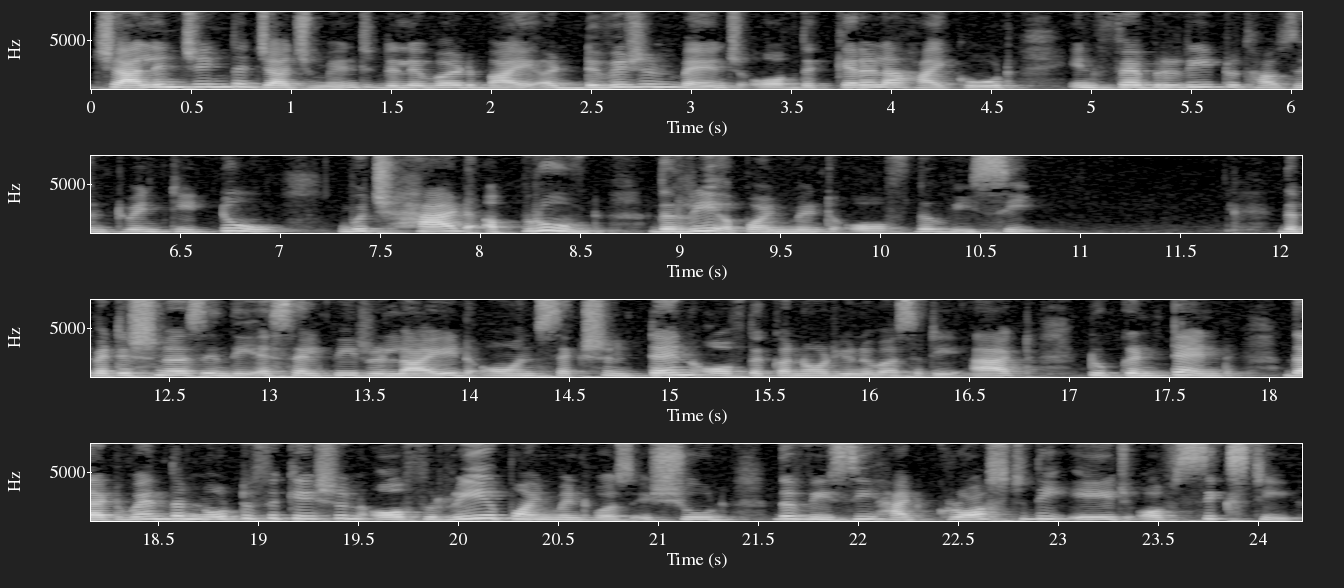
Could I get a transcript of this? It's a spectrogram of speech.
challenging the judgment delivered by a division bench of the Kerala High Court in February 2022 which had approved the reappointment of the VC. The petitioners in the SLP relied on Section 10 of the Kannur University Act to contend that when the notification of reappointment was issued, the VC had crossed the age of 60,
